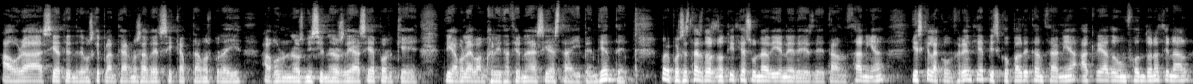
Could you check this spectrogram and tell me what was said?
ahora Asia tendremos que plantearnos a ver si captamos por ahí algunos misioneros de Asia porque, digamos, la evangelización en Asia está ahí pendiente. Bueno, pues estas dos noticias, una viene desde Tanzania y es que la Conferencia Episcopal de Tanzania ha creado un fondo nacional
